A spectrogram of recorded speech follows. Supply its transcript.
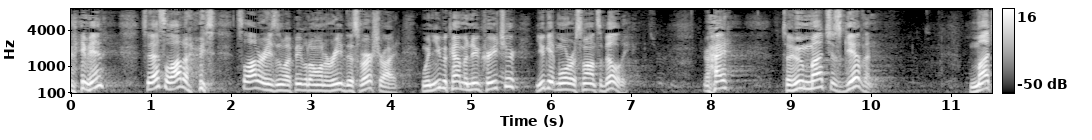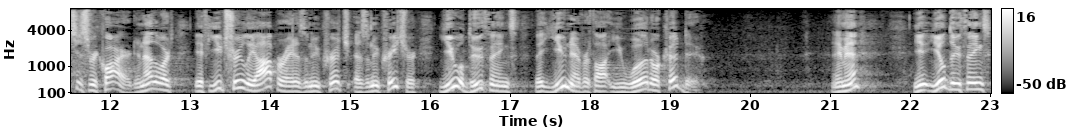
it. Amen? See, that's a lot of that's a lot of reasons why people don't want to read this verse right. When you become a new creature, you get more responsibility. Right? To whom much is given, much is required. In other words, if you truly operate as a new as a new creature, you will do things that you never thought you would or could do. Amen? You, you'll do things,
